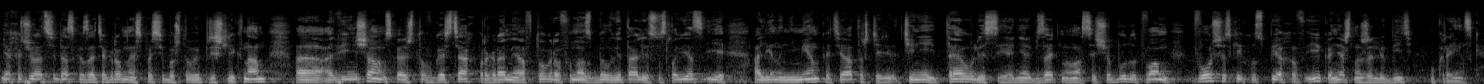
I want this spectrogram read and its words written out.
Я хочу от себя сказать огромное спасибо, что вы пришли к нам. Э, А венечанам сказать, что в гостях в программе «Автограф» у нас был Виталий Сусловец и Алина Неменко, театр те- теней Теулис, и они обязательно у нас еще будут. Вам творческих успехов и, конечно же, любить украинское.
